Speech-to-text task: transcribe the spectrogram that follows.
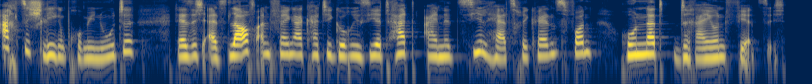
80 Schlägen pro Minute, der sich als Laufanfänger kategorisiert hat, eine Zielherzfrequenz von 143.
